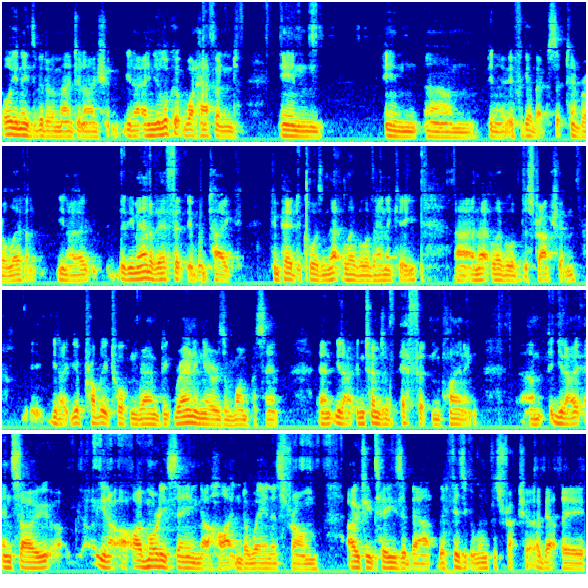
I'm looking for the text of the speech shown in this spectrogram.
all you need is a bit of imagination, you know. And you look at what happened in in, um, you know, if we go back to September 11, you know, the, the, amount of effort it would take compared to causing that level of anarchy uh, and that level of destruction, you know, you're probably talking rounding, rounding errors of 1%. And, you know, in terms of effort and planning, um, you know, and so, you know, I'm already seeing a heightened awareness from OTTs about the physical infrastructure, about their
